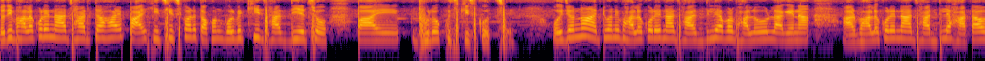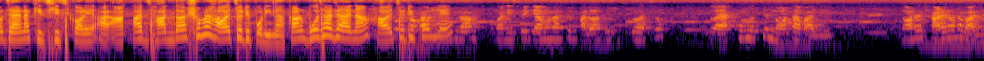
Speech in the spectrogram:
যদি ভালো করে না ঝাড়তে হয়, পায়ে কিচকিচ করে, তখন বলবে, কি ঝাড় দিয়েছ? পায়ে ধুলো কিচকিচ করছে। ওই জন্য একটুখানি ভালো করে না ঝাড় দিলে আবার ভালোও লাগে না। আর ভালো করে না ঝাড় দিলে হাঁটাও যায় না কিচকিচ করে। আর আর ঝাড় দেওয়ার সময় হাওয়ায় চটি পড়ি না, কারণ বোঝা যায় না হাওয়ায় চটি পড়লে। নিশ্চয়ই কেমন আছো? ভালো আছো? সুস্থ আছো? তো এখন হচ্ছে নটা বাজে। নটা, সাড়ে নটা বাজে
